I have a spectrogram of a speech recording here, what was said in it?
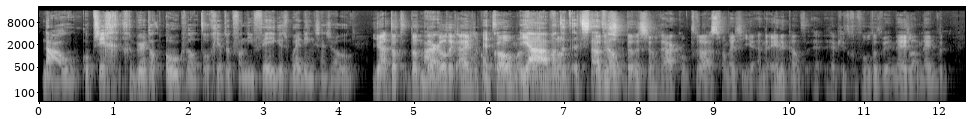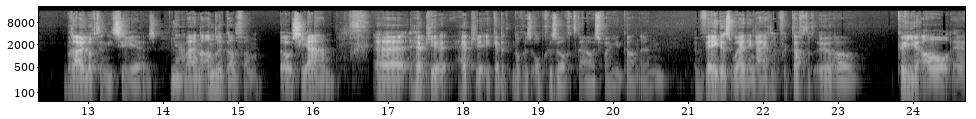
nou, op zich gebeurt dat ook wel, toch? Je hebt ook van die Vegas weddings en zo. Ja, dat, dat, Maar daar wilde ik eigenlijk op komen. ja, van- want van- het, het staat dat, wel... is, dat is zo'n raar contrast. Van dat je, aan de ene kant he- heb je het gevoel dat we in Nederland nemen we bruiloften niet serieus. Ja. Maar aan de andere kant van de oceaan eh, heb, je, heb je, ik heb het nog eens opgezocht trouwens, van je kan een, een Vegas wedding eigenlijk voor 80 euro kun je al eh,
